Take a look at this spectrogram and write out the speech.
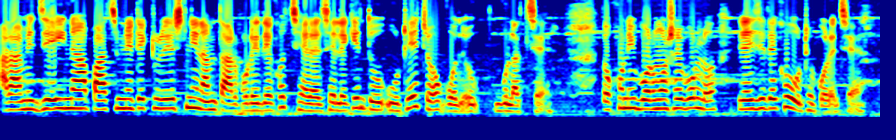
আর আমি যেই না পাঁচ মিনিট একটু রেস্ট নিলাম, তারপরে দেখো ছেলে ছেলে কিন্তু উঠে চোখ গলে- গুলাচ্ছে। তখনই বড়মশাই বলল যে এই যে দেখো, উঠে পড়েছে।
